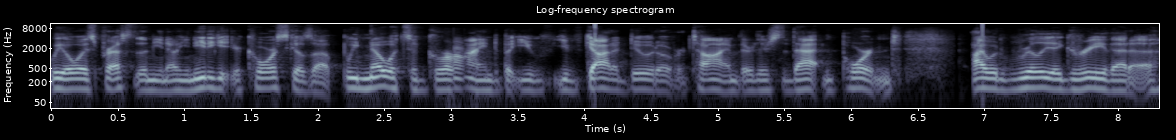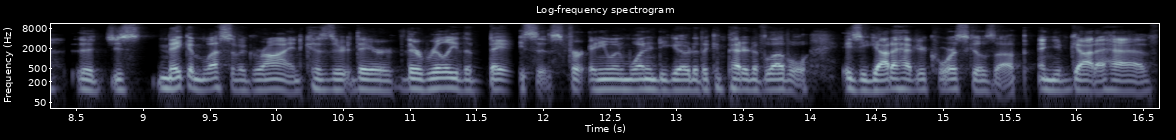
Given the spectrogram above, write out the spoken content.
we always press them. You know, you need to get your core skills up. We know it's a grind, but you've you've got to do it over time. They're just that important. I would really agree that uh, that just make them less of a grind because they're they're they're really the basis for anyone wanting to go to the competitive level. Is you got to have your core skills up and you've got to have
